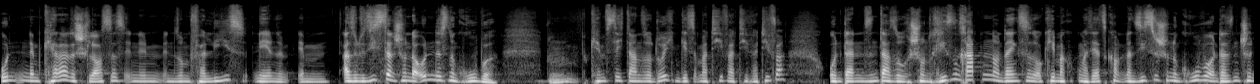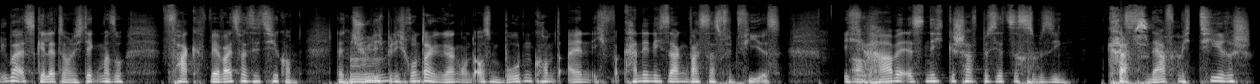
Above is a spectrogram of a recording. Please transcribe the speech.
unten im Keller des Schlosses, in, dem, in so einem Verlies, nee, im, im, also du siehst dann schon, da unten ist eine Grube. Du kämpfst dich dann so durch und gehst immer tiefer, tiefer, tiefer und dann sind da so schon Riesenratten und denkst du so, okay, mal gucken, was jetzt kommt. Und dann siehst du schon eine Grube und da sind schon überall Skelette und ich denk mal so, fuck, wer weiß, was jetzt hier kommt. Natürlich bin ich runtergegangen und aus dem Boden kommt ein, ich kann dir nicht sagen, was das für ein Vieh ist. Ich Oh. habe es nicht geschafft, bis jetzt das zu besiegen. Das Krass. nervt mich tierisch.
